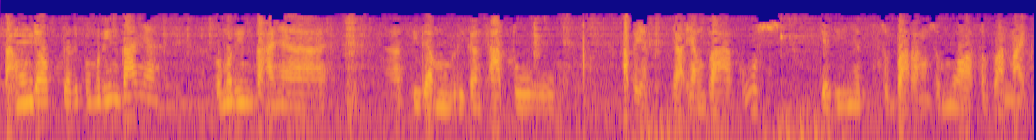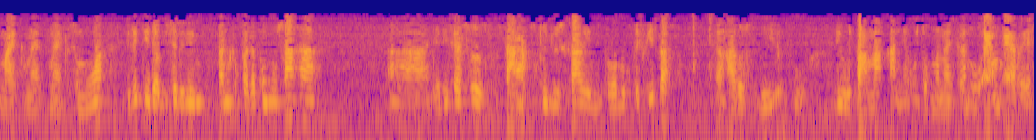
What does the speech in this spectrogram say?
tanggung jawab dari pemerintahnya. Pemerintahnya uh, tidak memberikan satu apa ya, ya yang bagus, jadinya sebarang semua, sebar naik naik naik naik semua, jadi tidak bisa dilimpahkan kepada pengusaha. Nah, jadi saya sangat setuju sekali produktivitas yang harus di, diutamakan ya untuk menaikkan UMR ya.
